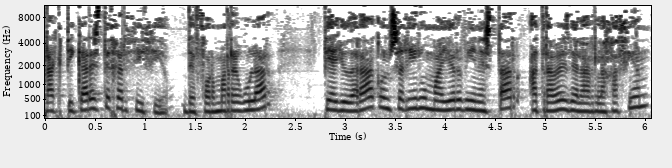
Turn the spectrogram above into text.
Practicar este ejercicio de forma regular te ayudará a conseguir un mayor bienestar a través de la relajación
